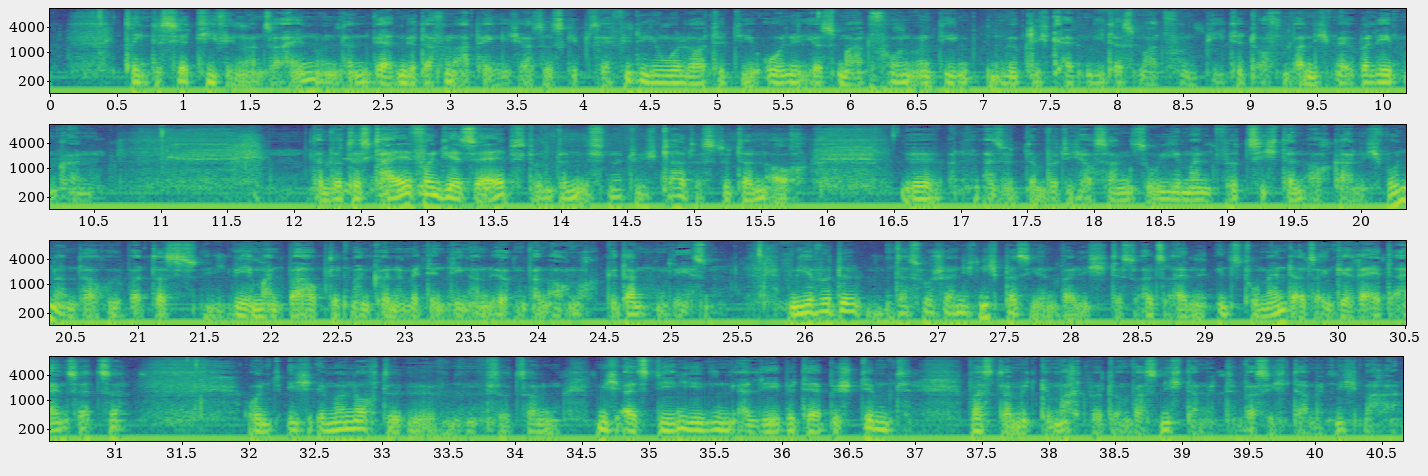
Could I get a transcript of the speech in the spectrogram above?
dringt es sehr tief in uns ein und dann werden wir davon abhängig. Also es gibt sehr viele junge Leute, die ohne ihr Smartphone und die Möglichkeiten, die das Smartphone bietet, offenbar nicht mehr überleben können. Dann wird das Teil von dir selbst und dann ist natürlich klar, dass du dann auch also dann würde ich auch sagen, so jemand wird sich dann auch gar nicht wundern darüber, dass jemand behauptet, man könne mit den Dingern irgendwann auch noch Gedanken lesen. Mir würde das wahrscheinlich nicht passieren, weil ich das als ein Instrument, als ein Gerät einsetze und ich immer noch äh, sozusagen mich als denjenigen erlebe, der bestimmt, was damit gemacht wird und was nicht damit, was ich damit nicht mache.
